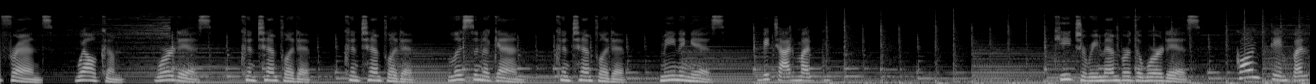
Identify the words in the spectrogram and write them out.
friends. Welcome. Word is contemplative. Contemplative. Listen again. Contemplative. Meaning is विचार मग्न key to remember the word is. contemple.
